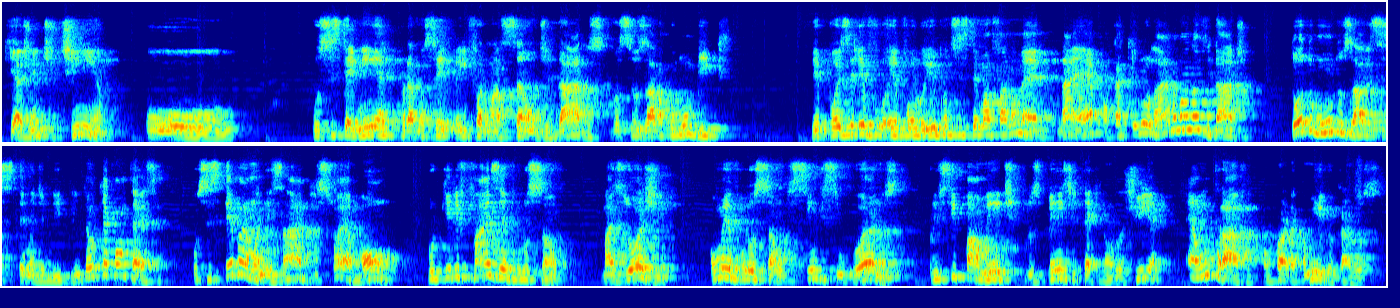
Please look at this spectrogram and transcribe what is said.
que a gente tinha o o sisteminha para você, informação de dados, você usava como um BIP. Depois ele evoluiu para um sistema alfanumérico. Na época, aquilo lá era uma novidade. Todo mundo usava esse sistema de BIP. Então, o que acontece? O sistema harmonizado só é bom porque ele faz evolução. Mas hoje, uma evolução de 5 em 5 anos, principalmente para os bens de tecnologia, é um entrave. Concorda comigo, Carlos?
